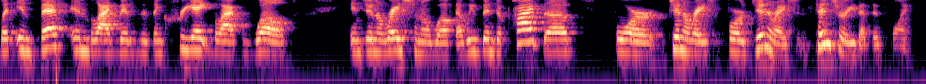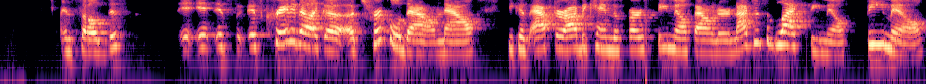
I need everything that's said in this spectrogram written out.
but invest in Black businesses and create Black wealth and generational wealth that we've been deprived of for generation for generations, centuries at this point. And so this it, it's it's created like a, a, trickle down now because after I became the first female founder, not just a black female, female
